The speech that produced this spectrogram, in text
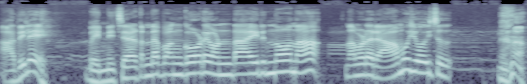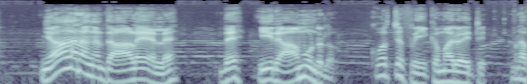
അതിലേ ബെന്നിച്ചേട്ടന്റെ പങ്കോടെ ഉണ്ടായിരുന്നോന്നാ നമ്മുടെ രാമു ചോദിച്ചത്. ഞാൻ അങ്ങനത്തെ ആളെയല്ലേ ദേ ഈ രാമു ഉണ്ടല്ലോ. കുറച്ച് ഫ്രീക്കന്മാരുമായിട്ട് നമ്മുടെ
